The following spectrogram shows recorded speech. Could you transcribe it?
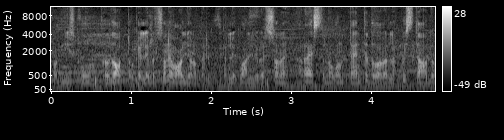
fornisco un prodotto che le persone vogliono, per, per le quali le persone restano contente dopo averlo acquistato.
